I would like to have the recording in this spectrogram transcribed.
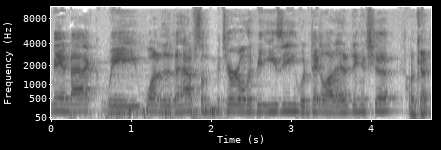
Me and Mac, we wanted to have some material that'd be easy, wouldn't take a lot of editing and shit. Okay.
